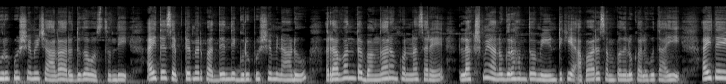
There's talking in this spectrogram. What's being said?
గురు పుష్యమి చాలా అరుదుగా వస్తుంది. అయితే సెప్టెంబర్ పద్దెనిమిది గురుపుష్యమి నాడు రవ్వంత బంగారం కొన్నా సరే లక్ష్మి అనుగ్రహంతో మీ ఇంటికి అపార సంపదలు కలుగుతాయి. అయితే ఈ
